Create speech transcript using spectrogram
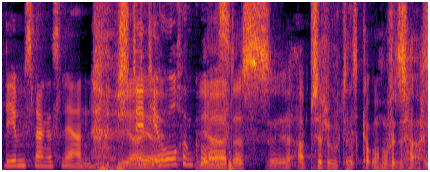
Lebenslanges Lernen Ja, steht ja. hier hoch im Kurs. Ja, das äh, absolut, das kann man wohl sagen.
